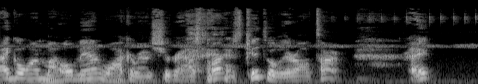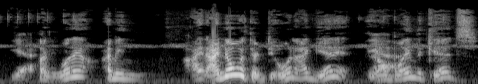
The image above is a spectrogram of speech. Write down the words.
I go on my old man walk around Sugar House Park. There's kids over there all the time, right? Yeah. Like, what? They, I mean, I, I know what they're doing. I get it. I don't blame the kids.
